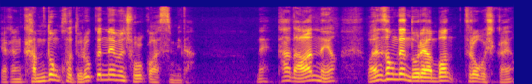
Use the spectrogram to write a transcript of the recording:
약간 감동 코드로 끝내면 좋을 것 같습니다 네, 다 나왔네요 완성된 노래 한번 들어보실까요?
